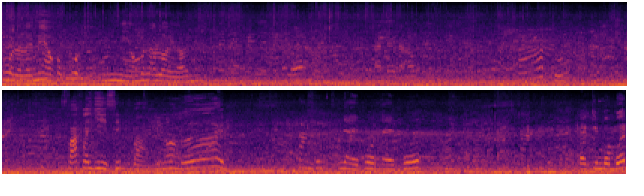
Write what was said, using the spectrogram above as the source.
พูดอะไรไม่เอาข้าวโพดมันเหนียวมันอร่อยแล้วนนี้ครับจุ๊บฟักละยี่สิบบาทพี่น้องเอ้ยตั้งคใหญ่โพดใหญ่โพดแต่กินบ่เบิด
